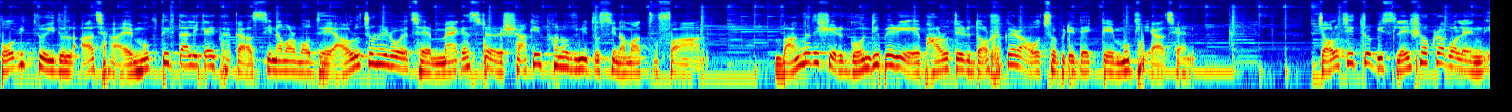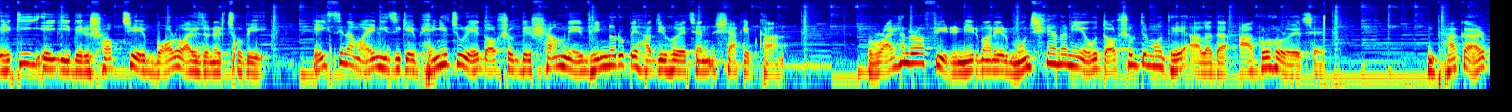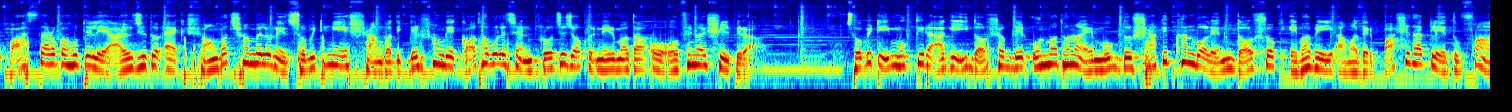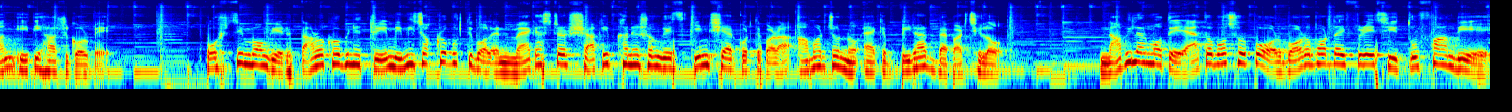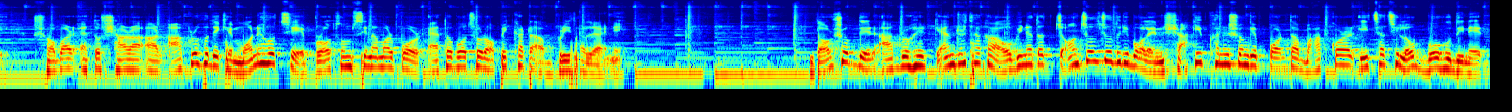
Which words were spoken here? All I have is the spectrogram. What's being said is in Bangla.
পবিত্র ঈদুল আজহায় মুক্তির তালিকায় থাকা সিনেমার মধ্যে আলোচনায় রয়েছে ম্যাগাস্টার শাকিব খান অভিনীত সিনেমা তুফান। বাংলাদেশের গণ্ডি পেরিয়ে ভারতের দর্শকেরাও ছবিটি দেখতে মুখিয়ে আছেন। চলচ্চিত্র বিশ্লেষকরা বলেন, এটি এই ঈদের সবচেয়ে বড় আয়োজনের ছবি। এই সিনেমায় নিজেকে ভেঙে চুরে দর্শকদের সামনে ভিন্ন রূপে হাজির হয়েছেন শাকিব খান। রায়হান রাফির নির্মাণের মুন্সিয়ানা নিয়েও দর্শকদের মধ্যে আলাদা আগ্রহ রয়েছে। ঢাকার পাঁচ তারকা হোটেলে আয়োজিত এক সংবাদ সম্মেলনে ছবিটি নিয়ে সাংবাদিকদের সঙ্গে কথা বলেছেন প্রযোজক, নির্মাতা ও অভিনয় শিল্পীরা। ছবিটি মুক্তির আগেই দর্শকদের উন্মাদনায় মুগ্ধ শাকিব খান বলেন, দর্শক এভাবেই আমাদের পাশে থাকলে তুফান ইতিহাস গড়বে। পশ্চিমবঙ্গের তারকা অভিনেত্রী মিমি চক্রবর্তী বলেন ম্যাগাস্টার শাকিব খানের সঙ্গে স্ক্রিন শেয়ার করতে পারা আমার জন্য এক বিরাট ব্যাপার ছিল। নাবিলার মতে, এত বছর পর বড় পর্দায় ফিরেছি তুফান দিয়ে। সবার এত সাড়া আর আগ্রহ দেখে মনে হচ্ছে প্রথম সিনেমার পর এত বছর অপেক্ষাটা বৃথা যায়নি। দর্শকদের আগ্রহের কেন্দ্রে থাকা অভিনেতা চঞ্চল চৌধুরী বলেন, শাকিব খানের সঙ্গে পর্দা ভাগ করার ইচ্ছা ছিল বহুদিনের।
